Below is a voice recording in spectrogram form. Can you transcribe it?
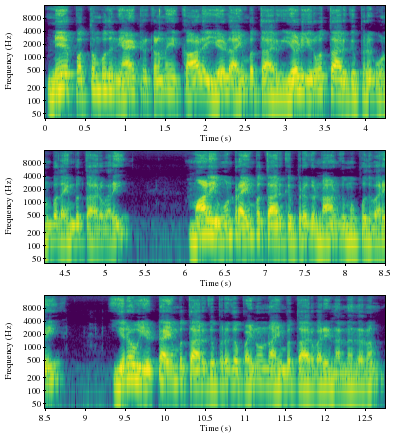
மே பத்தொம்பது ஞாயிற்றுக்கிழமை காலை ஏழு ஐம்பத்தாறு ஏழு இருபத்தாறுக்கு பிறகு ஒன்பது ஐம்பத்தாறு வரை மாலை ஒன்று ஐம்பத்தாறுக்கு பிறகு நான்கு முப்பது வரை இரவு எட்டு ஐம்பத்தாறுக்கு பிறகு பதினொன்று ஐம்பத்தாறு வரை நல்ல நேரம்.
